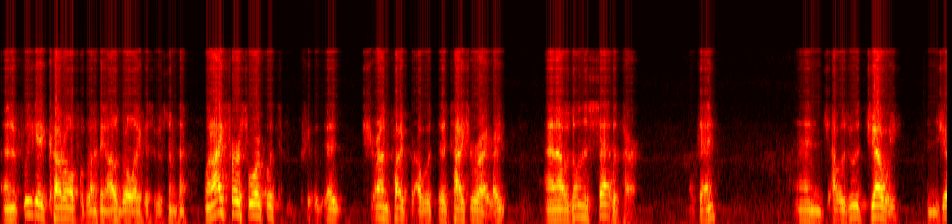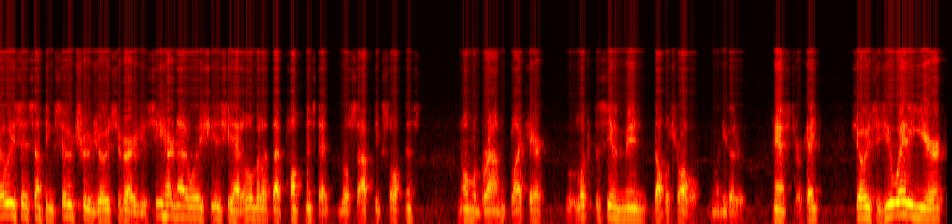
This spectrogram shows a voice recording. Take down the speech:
and if we get cut off of anything, I'll go like this because sometimes when I first worked with uh, Sharon Piper uh, with uh, Taija Rae, right, and I was on the set with her, okay, and I was with Joey, and Joey said something so true. Joey Silvera, you see her now the way she is. She had a little bit of that plumpness, that real soft, softness, normal brown, black hair. Look at the me in Double Trouble when you go to Hamster, okay? Joey says, you wait a year.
